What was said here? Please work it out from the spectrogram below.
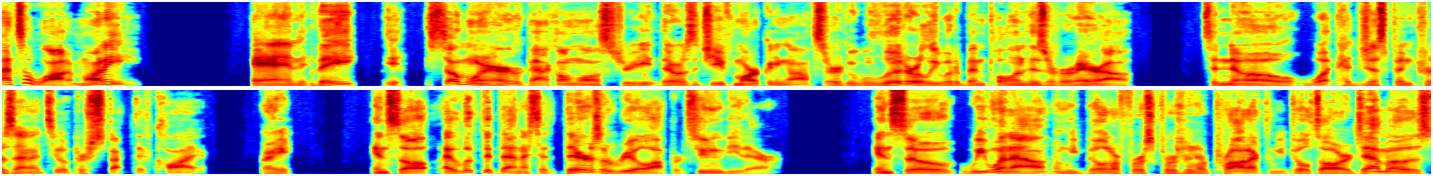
that's a lot of money. And they, it, somewhere back on Wall Street, there was a chief marketing officer who literally would have been pulling his or her hair out to know what had just been presented to a prospective client. Right. And so I looked at that and I said, there's a real opportunity there. And so we went out and we built our first version of our product. And we built all our demos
